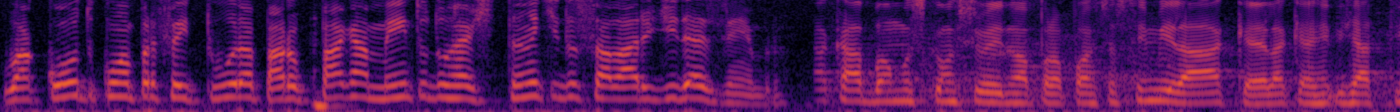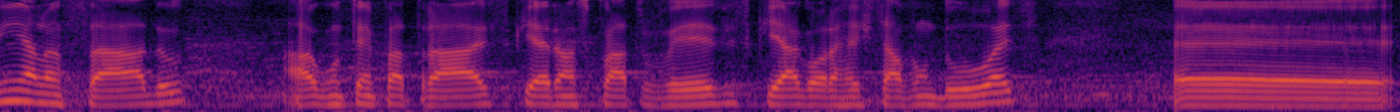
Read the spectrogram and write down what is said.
o acordo com a prefeitura para o pagamento do restante do salário de dezembro. Acabamos construindo uma proposta similar àquela que a gente já tinha lançado há algum tempo atrás, que eram as quatro vezes, que agora restavam duas. É,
